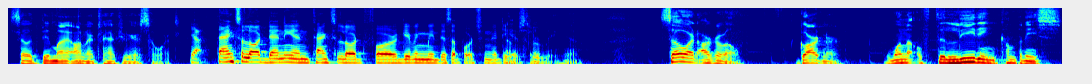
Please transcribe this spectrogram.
So it's been my honor to have you here, Sohart. Yeah, thanks a lot, Danny, and thanks a lot for giving me this opportunity. as well. Absolutely, yeah. Sohart Agarwal, Gartner, one of the leading companies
